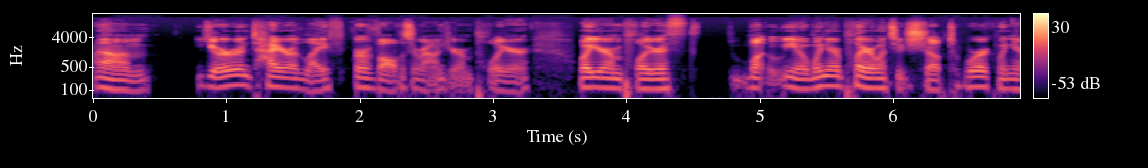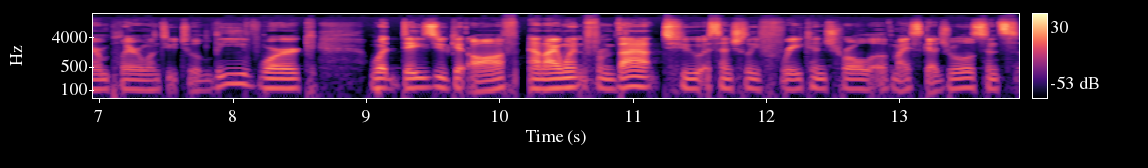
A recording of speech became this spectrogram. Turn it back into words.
um, your entire life revolves around your employer. What your employer, th- what, you know, when your employer wants you to show up to work, when your employer wants you to leave work, what days you get off. And I went from that to essentially free control of my schedule since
